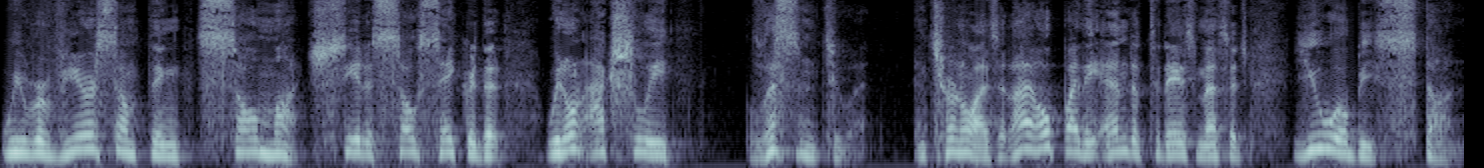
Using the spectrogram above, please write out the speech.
we revere something so much, see it as so sacred that we don't actually listen to it, internalize it. And I hope by the end of today's message, you will be stunned.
